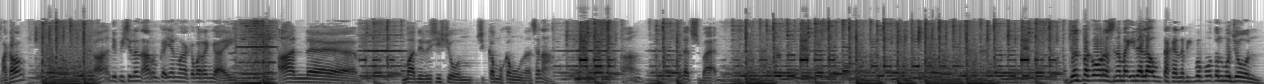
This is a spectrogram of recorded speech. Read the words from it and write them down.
Makaw? Ah, hindi pisilan araw ka yan mga kabarangay. An uh, madiresisyon si kamu kamuna sana. Ah, that's bad. John, pag oras na mailalaog ta ka, napigpuputol mo, John.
